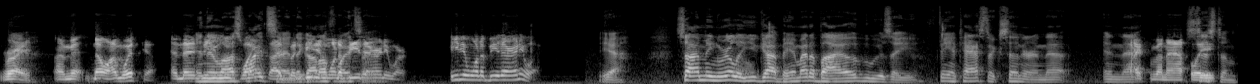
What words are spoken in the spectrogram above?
Right. I mean, no, I'm with you. And then And you they lose lost Whiteside. but They he got didn't want to be there anywhere. He didn't want to be there anyway. yeah. So I mean, really, you got Bam Adebayo, who is a fantastic center in that in that Heck of an athlete. system.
